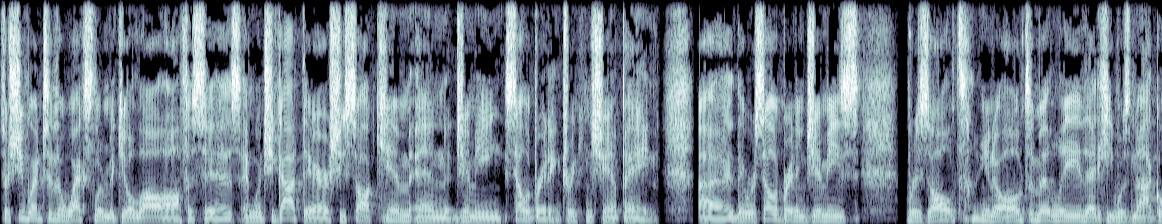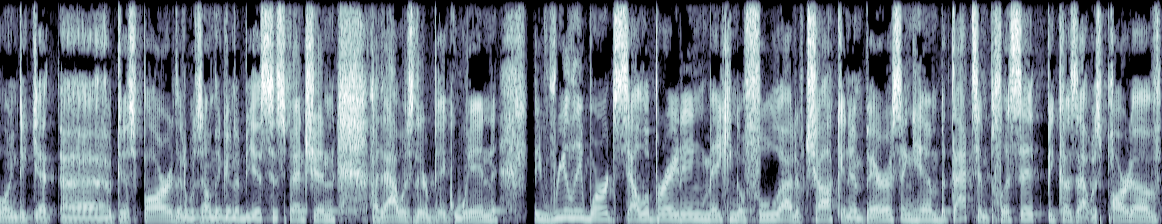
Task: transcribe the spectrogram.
So she went to the Wexler McGill law offices. And when she got there, she saw Kim and Jimmy Jimmy celebrating, drinking champagne. Uh, they were celebrating Jimmy's result, you know, ultimately that he was not going to get uh, disbarred, that it was only going to be a suspension. Uh, that was their big win. They really weren't celebrating making a fool out of Chuck and embarrassing him, but that's implicit because that was part of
